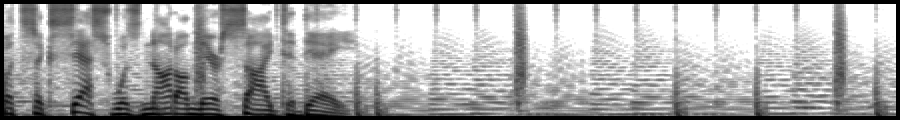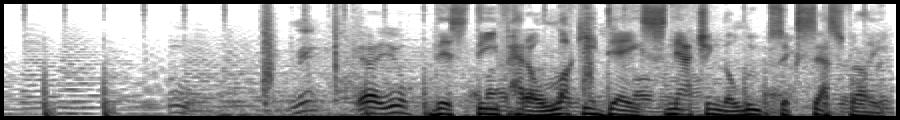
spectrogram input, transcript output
but success was not on their side today. Yeah, you. This thief had a lucky day snatching the loot successfully.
